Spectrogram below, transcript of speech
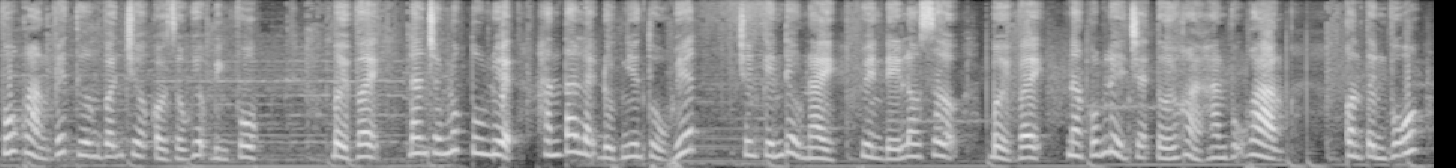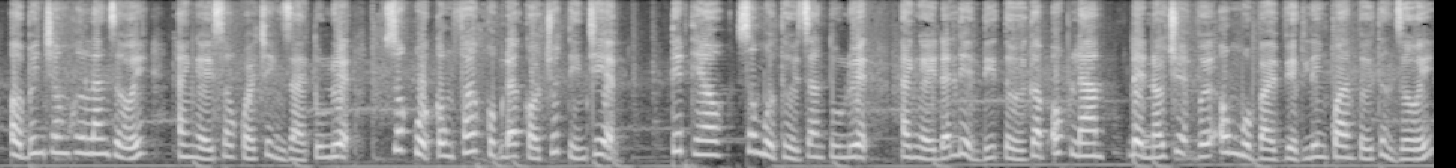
Vũ Hoàng vết thương vẫn chưa có dấu hiệu bình phục. Bởi vậy, đang trong lúc tu luyện, hắn ta lại đột nhiên thổ huyết. Chứng kiến điều này, huyền đế lo sợ, bởi vậy nàng cũng liền chạy tới hỏi han Vũ Hoàng. Còn Tần Vũ, ở bên trong Khương Lan giới, anh ấy sau quá trình dài tu luyện, rốt cuộc công pháp cũng đã có chút tiến triển. Tiếp theo, sau một thời gian tu luyện, anh ấy đã liền đi tới gặp Ốc Lam để nói chuyện với ông một vài việc liên quan tới thần giới.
